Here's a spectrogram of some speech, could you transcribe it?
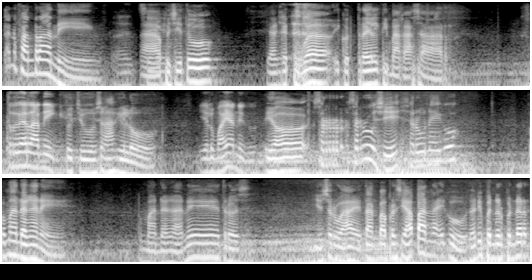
Kan fun running. aji. Nah, habis itu yang kedua ikut trail di Makassar. Trail running. tujuh setengah kilo. Ya lumayan nih gue. Yo ser- seru sih, serune iku pemandangannya. Pemandangannya terus ya seru aja tanpa persiapan lah iku. Tadi bener-bener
